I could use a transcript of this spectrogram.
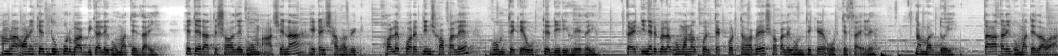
আমরা অনেকে দুপুর বা বিকালে ঘুমাতে যাই। এতে রাতে সহজে ঘুম আসে না, এটাই স্বাভাবিক। ফলে পরের দিন সকালে ঘুম থেকে উঠতে দেরি হয়ে যায়। তাই দিনের বেলা ঘুমানোর পরিত্যাগ করতে হবে সকালে ঘুম থেকে উঠতে চাইলে। নাম্বার দুই, তাড়াতাড়ি ঘুমাতে যাওয়া।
